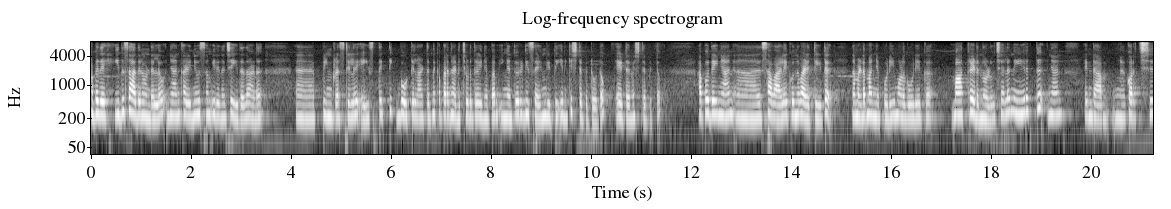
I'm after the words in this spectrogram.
അപ്പോൾ ഇതേ ഇത് സാധനം ഉണ്ടല്ലോ. ഞാൻ കഴിഞ്ഞ ദിവസം ഇരുന്ന് ചെയ്തതാണ്. പിൻട്രസ്റ്റിൽ എസ്തെറ്റിക് ബോട്ടിൽ ആർട്ട് എന്നൊക്കെ പറഞ്ഞ് അടിച്ചു കൊടുത്തു കഴിഞ്ഞപ്പം ഇങ്ങനത്തെ ഒരു ഡിസൈൻ കിട്ടി. എനിക്ക് ഇഷ്ടപ്പെട്ടു കേട്ടോ. ഏട്ടനും ഇഷ്ടപ്പെട്ടു. അപ്പോൾ ഇതേ ഞാൻ സവാളയൊക്കെ ഒന്ന് വഴറ്റിയിട്ട് നമ്മളുടെ മഞ്ഞപ്പൊടി മുളക് പൊടിയൊക്കെ മാത്രമേ ഇടുന്നുള്ളൂ. ചില നേരത്ത് ഞാൻ എന്താ കുറച്ച്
